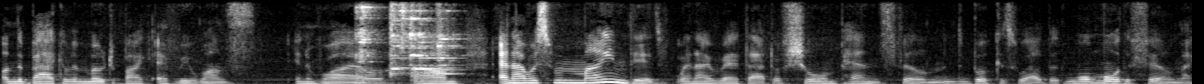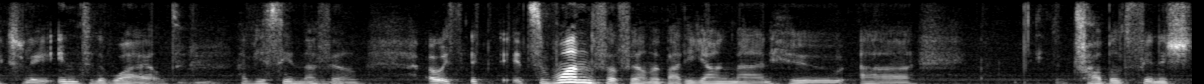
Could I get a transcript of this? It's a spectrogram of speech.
on the back of a motorbike every once in a while. Um, and I was reminded when I read that of Sean Penn's film, the book as well, but more, more the film actually, Into the Wild. Mm-hmm. Have you seen that mm-hmm. film? Oh, it, it, it's a wonderful film about a young man who. Uh, troubled finish,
